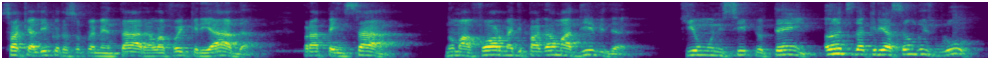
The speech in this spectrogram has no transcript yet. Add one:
Só que a alíquota suplementar ela foi criada para pensar numa forma de pagar uma dívida que o município tem antes da criação do SBLU.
